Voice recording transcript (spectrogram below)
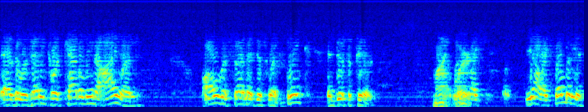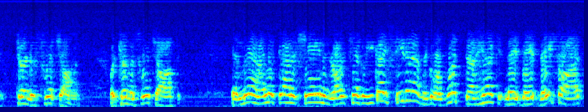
as it was heading towards Catalina Island, all of a sudden it just went blink and disappeared. My word. Like, yeah, like somebody had turned a switch on or turned the switch off. And man, I looked down at Shane and RT. I go, you guys see that? And they go, what the heck? And they, they, they saw it,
